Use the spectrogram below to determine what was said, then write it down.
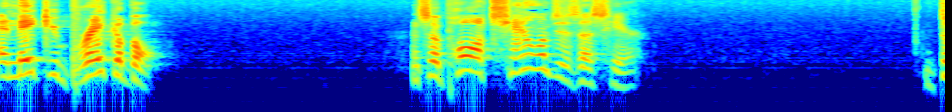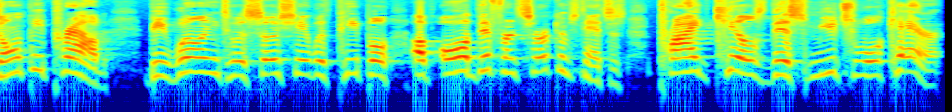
and make you breakable. And so Paul challenges us here. Don't be proud be willing to associate with people of all different circumstances. Pride kills this mutual care.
